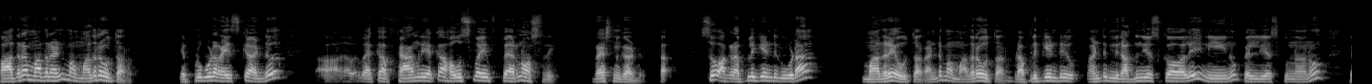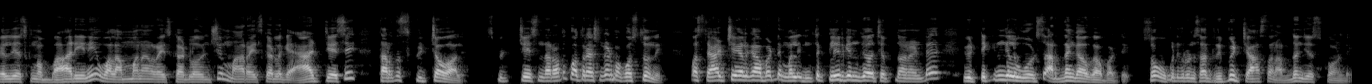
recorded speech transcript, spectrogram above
ఫాదర్ మదర్ అంటే మా మదర్ అవుతారు. ఎప్పుడు కూడా రైస్ కార్డు యొక్క ఫ్యామిలీ యొక్క హౌస్ వైఫ్ పేరున వస్తుంది రేషన్ కార్డు. సో అక్కడ అప్లికెంట్ కూడా మదరే అవుతారు. అంటే మా మదర్ అవుతారు. ఇప్పుడు అప్లికెంట్ అంటే మీరు అర్థం చేసుకోవాలి. నేను పెళ్ళి చేసుకున్నాను. పెళ్ళి చేసుకున్న మా భార్యని వాళ్ళ అమ్మ నాన్న రైస్ కార్డులో ఉంచి మా రైస్ కార్డులోకి యాడ్ చేసి తర్వాత స్ప్లిట్ అవ్వాలి. స్ప్లిట్ చేసిన తర్వాత కొత్త రేషన్ కార్డు మాకు వస్తుంది. ఫస్ట్ యాడ్ చేయాలి కాబట్టి మళ్ళీ ఇంత క్లియర్ ఎందుకు చెప్తున్నానంటే ఇవి టెక్నికల్ వర్డ్స్ అర్థం కావు కాబట్టి. సో ఒకటి రెండు సార్లు రిపీట్ చేస్తాను. అర్థం చేసుకోండి.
